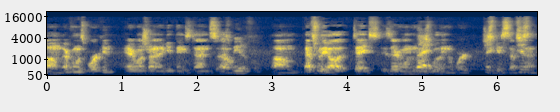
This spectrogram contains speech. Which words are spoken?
um, everyone's working, and everyone's trying to get things done. So that's beautiful. um, that's really all it takes is everyone who's just Right. willing to work Just, to get stuff just done.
